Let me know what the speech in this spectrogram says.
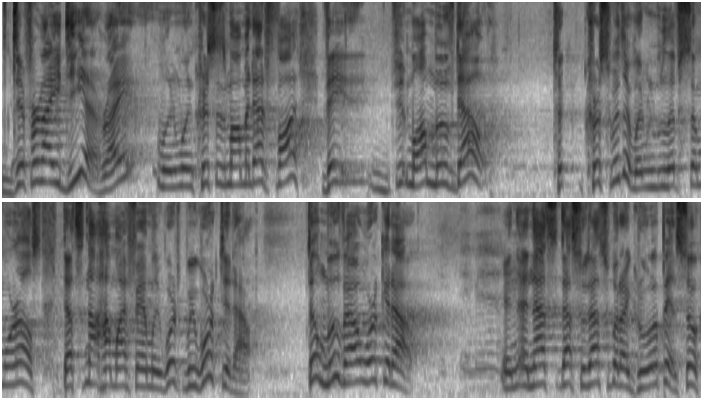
Different idea, right? When, when Chris's mom and dad fought, they, mom moved out, took Chris with her, went we lived somewhere else. That's not how my family worked. We worked it out. Don't move out, work it out. And, and that's, that's, so that's what I grew up in. So,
